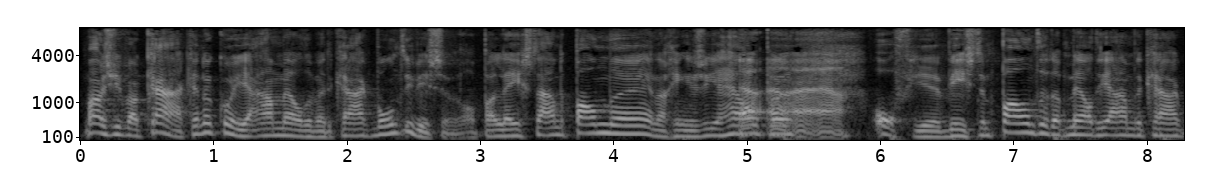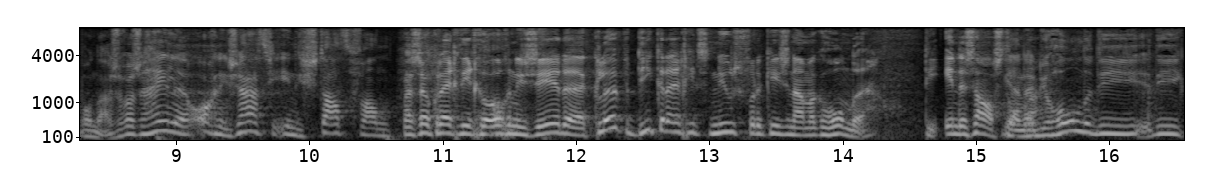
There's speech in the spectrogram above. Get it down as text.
Maar als je wou kraken, dan kon je je aanmelden bij de Kraakbond. Die wisten wel een paar leegstaande panden en dan gingen ze je helpen. Ja, ja, ja. Of je wist een pand en dat meldde je aan bij de Kraakbond. Nou, zo was een hele organisatie in die stad van... Maar zo kreeg die georganiseerde club, die kreeg iets nieuws voor de kiezer, namelijk honden. Die in de zaal Ja, stonden. nou, die honden die, die,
